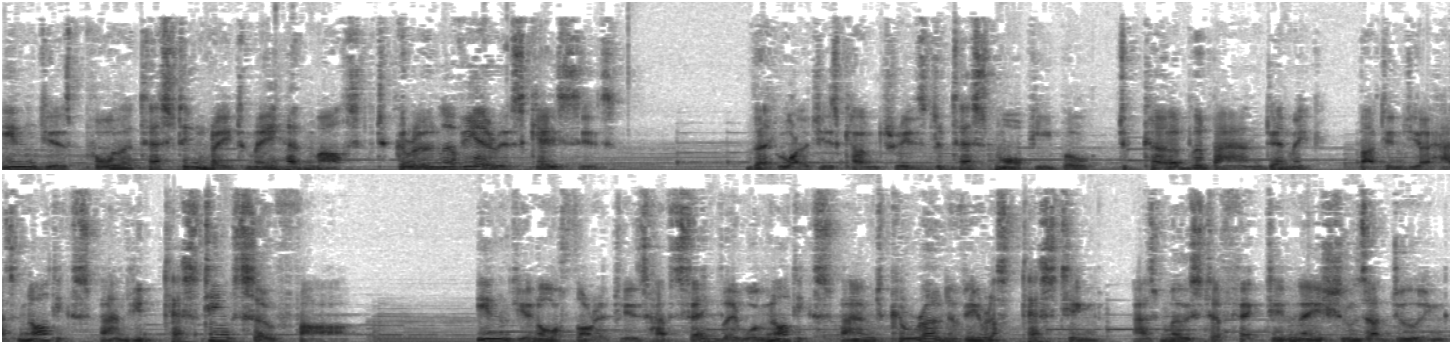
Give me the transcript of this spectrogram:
India's poor testing rate may have masked coronavirus cases. That urges countries to test more people to curb the pandemic, but India has not expanded testing so far. Indian authorities have said they will not expand coronavirus testing, as most affected nations are doing.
